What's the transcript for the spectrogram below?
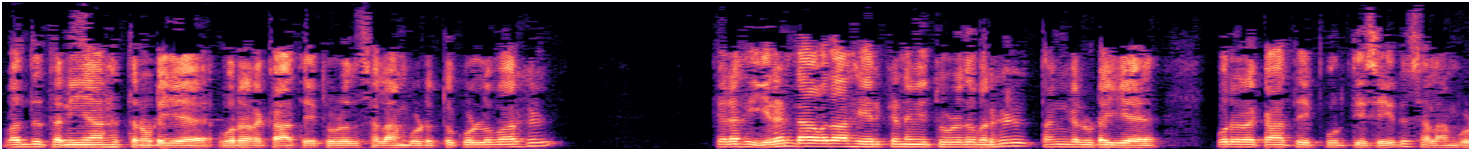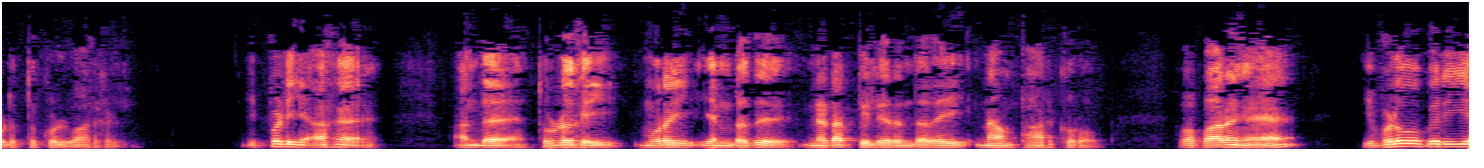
வந்து தனியாக தன்னுடைய ஒரு ரக்காத்தை தொழுது சலாம் கொடுத்துக் கொள்ளுவார்கள். பிறகு இரண்டாவதாக ஏற்கனவே தொழுதவர்கள் தங்களுடைய ஒரு ரக்காத்தை பூர்த்தி செய்து சலாம் கொடுத்துக் கொள்வார்கள். இப்படியாக அந்த தொழுகை முறை என்பது நடப்பில் இருந்ததை நாம் பார்க்கிறோம். அப்ப பாருங்க இவ்வளவு பெரிய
